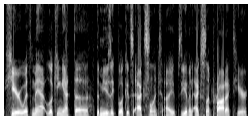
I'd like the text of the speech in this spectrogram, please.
here with Matt looking at the, the music book, it's excellent. I, you have an excellent product here.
